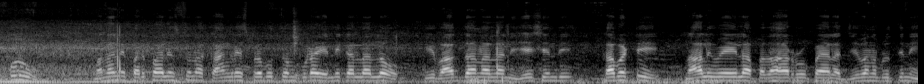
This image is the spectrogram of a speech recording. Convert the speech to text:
ఇప్పుడు మనల్ని పరిపాలిస్తున్న కాంగ్రెస్ ప్రభుత్వం కూడా ఎన్నికలలో ఈ వాగ్దానాలను చేసింది. కాబట్టి నాలుగు వేల పదహారు రూపాయల జీవన వృత్తిని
